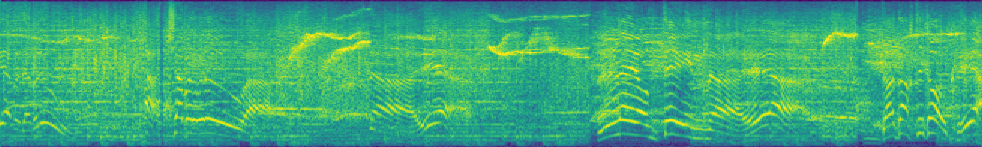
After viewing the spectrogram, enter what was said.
Ja, bedabedoe. Ah, shabadoe. Nou, ja. Leontien. Ja. Dat dacht ik ook, ja.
